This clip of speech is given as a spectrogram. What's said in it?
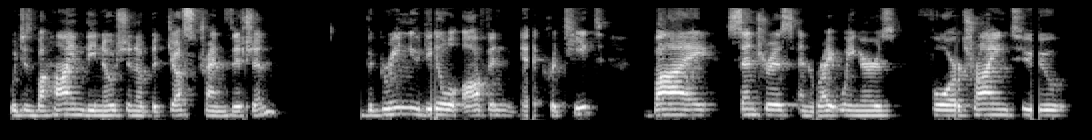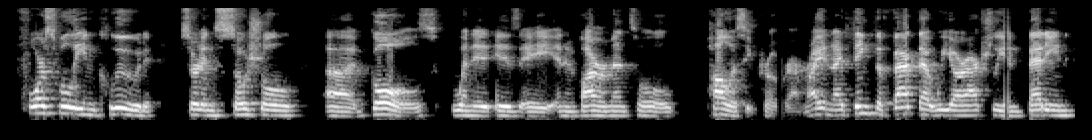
which is behind the notion of the just transition. The Green New Deal will often get critiqued by centrists and right wingers for trying to forcefully include certain social uh, goals when it is a an environmental policy program, right? And I think the fact that we are actually embedding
